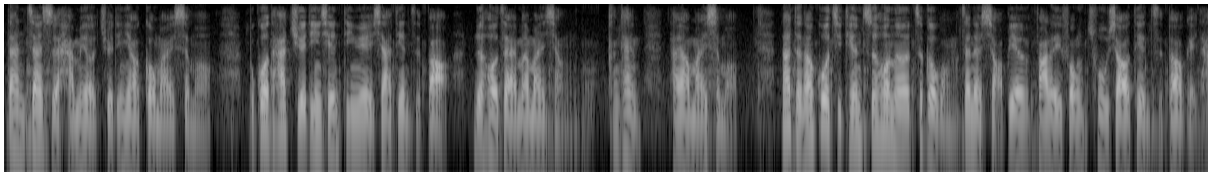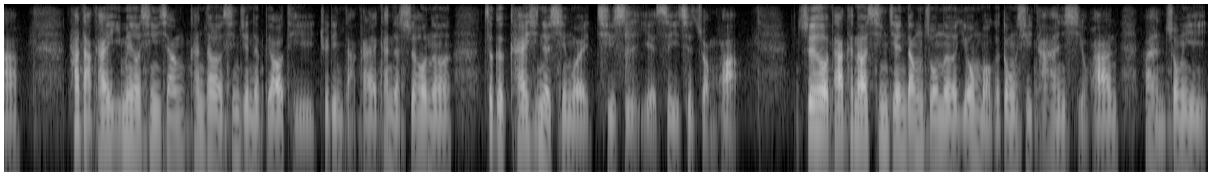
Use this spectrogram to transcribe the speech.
但暂时还没有决定要购买什么。不过他决定先订阅一下电子报，日后再慢慢想看看他要买什么。那等到过几天之后呢，这个网站的小编发了一封促销电子报给他，他打开 email 信箱，看到了信件的标题，决定打开来看的时候呢，这个开心的行为其实也是一次转化。最后，他看到信件当中呢，有某个东西他很喜欢，他很中意，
